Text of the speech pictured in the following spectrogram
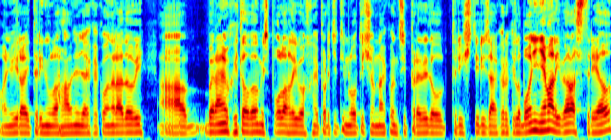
Oni vyrali 3-0 hlavne vďaka Konradovi a Braňo chytal veľmi spolahlivo aj proti tým Lotyšom na konci predvedol 3-4 zákroky, lebo oni nemali veľa striel,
